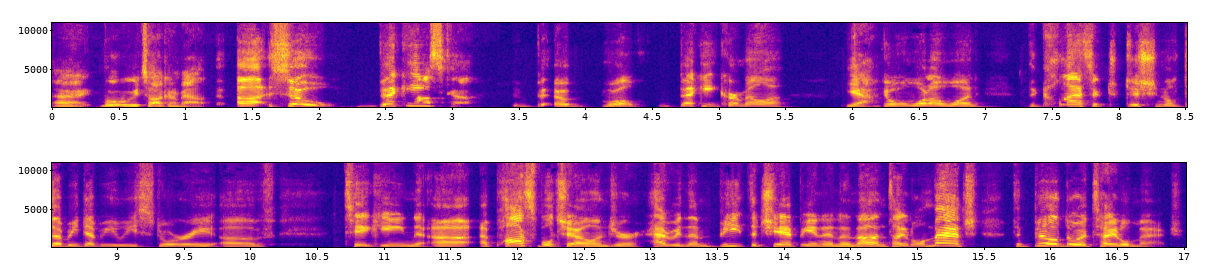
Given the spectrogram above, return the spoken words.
All right, what were we talking about? uh, so Becky, Asuka. Be- uh, well, Becky Carmella Yeah, going one on one. The classic traditional WWE story of taking uh, a possible challenger, having them beat the champion in a non-title match to build to a title match.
